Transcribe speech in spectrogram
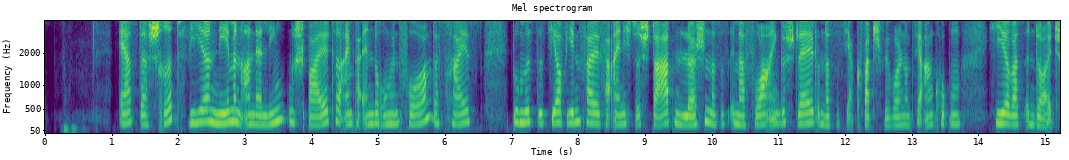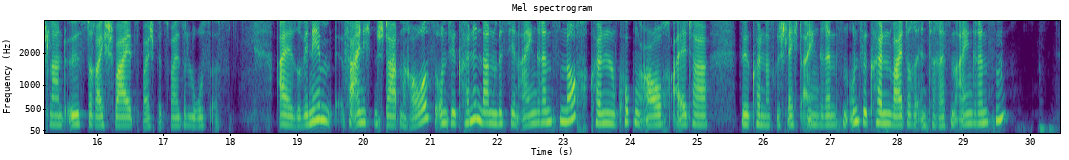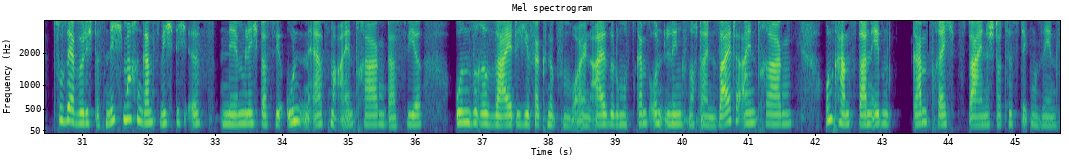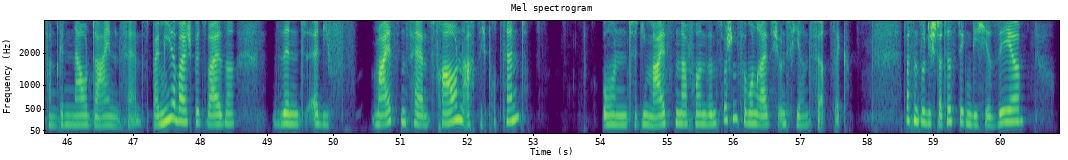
Erster Schritt, wir nehmen an der linken Spalte ein paar Änderungen vor. Das heißt, du müsstest hier auf jeden Fall Vereinigte Staaten löschen. Das ist immer voreingestellt und das ist ja Quatsch. Wir wollen uns ja angucken, hier was in Deutschland, Österreich, Schweiz beispielsweise los ist. Also, wir nehmen Vereinigten Staaten raus und wir können dann ein bisschen eingrenzen noch, können gucken auch Alter, wir können das Geschlecht eingrenzen und wir können weitere Interessen eingrenzen. Zu sehr würde ich das nicht machen. Ganz wichtig ist nämlich, dass wir unten erstmal eintragen, dass wir unsere Seite hier verknüpfen wollen. Also du musst ganz unten links noch deine Seite eintragen und kannst dann eben ganz rechts deine Statistiken sehen von genau deinen Fans. Bei mir beispielsweise sind äh, die meisten Fans Frauen, 80 Prozent. Und die meisten davon sind zwischen 35 und 44. Das sind so die Statistiken, die ich hier sehe.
